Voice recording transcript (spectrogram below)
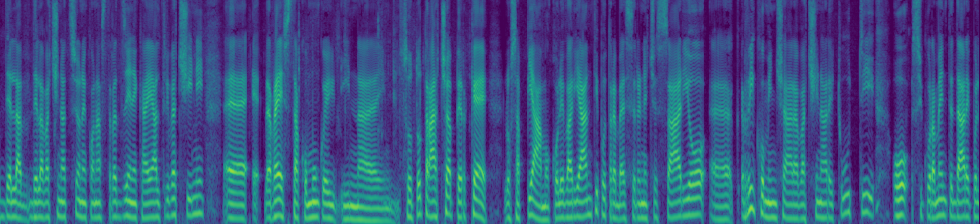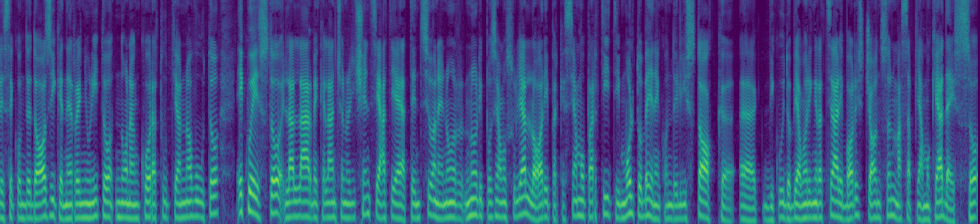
della, della, vaccinazione con AstraZeneca e altri vaccini eh, resta comunque in, in in, sotto traccia perché lo sappiamo, con le varianti potrebbe essere necessario eh, ricominciare a vaccinare tutti o sicuramente dare quelle seconde dosi che nel Regno Unito non ancora tutti hanno avuto. E questo, l'allarme che lanciano gli scienziati è attenzione, non, non riposiamo sugli allori perché siamo partiti molto bene con degli stock eh, di cui dobbiamo ringraziare Boris Johnson, ma sappiamo che adesso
